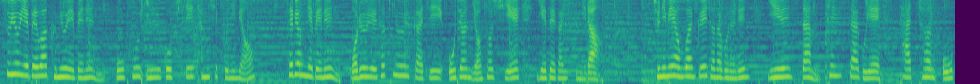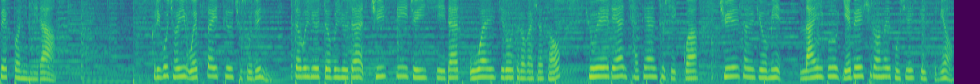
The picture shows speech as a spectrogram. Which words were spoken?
수요 예배와 금요 예배는 오후 7시 30분이며 새벽 예배는 월요일에서 토요일까지 오전 6시에 예배가 있습니다. 주님의 영광교회 전화번호는 213-749-4500번입니다. 그리고 저희 웹사이트 주소는 www.gcjc.org로 들어가셔서 교회에 대한 자세한 소식과 주일 설교 및 라이브 예배 실황을 보실 수 있으며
